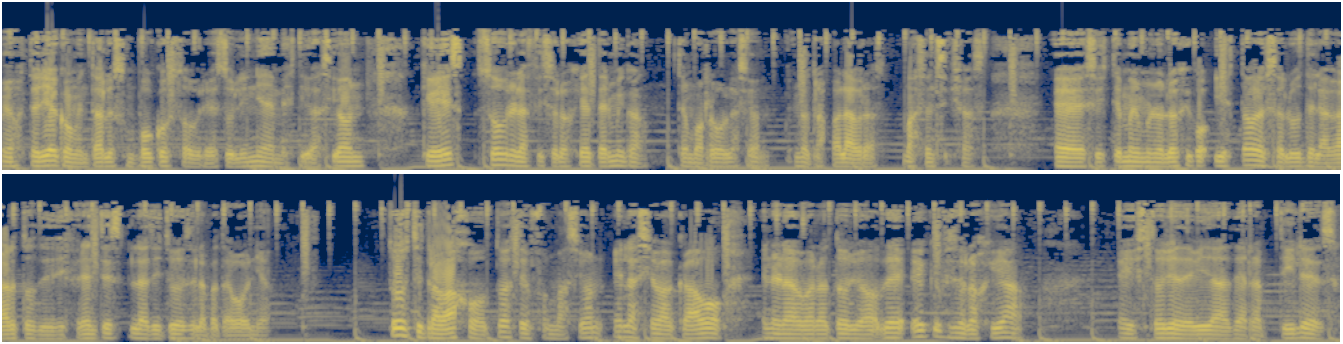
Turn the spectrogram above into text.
me gustaría comentarles un poco sobre su línea de investigación, que es sobre la fisiología térmica, termorregulación, en otras palabras, más sencillas, eh, sistema inmunológico y estado de salud de lagartos de diferentes latitudes de la Patagonia. Todo este trabajo, toda esta información, él la lleva a cabo en el laboratorio de ecofisiología e historia de vida de reptiles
